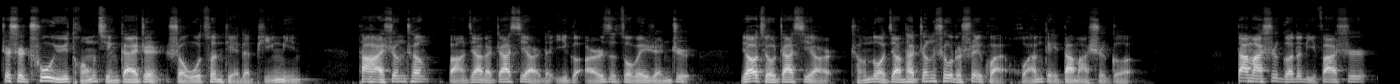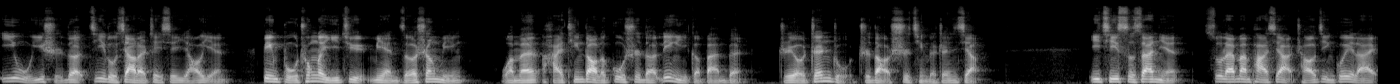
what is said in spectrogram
这是出于同情该镇手无寸铁的平民。他还声称绑架了扎希尔的一个儿子作为人质。要求扎希尔承诺将他征收的税款还给大马士革。大马士革的理发师一五一十地记录下了这些谣言，并补充了一句免责声明。我们还听到了故事的另一个版本，只有真主知道事情的真相。一七四三年，苏莱曼帕夏朝觐归来，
